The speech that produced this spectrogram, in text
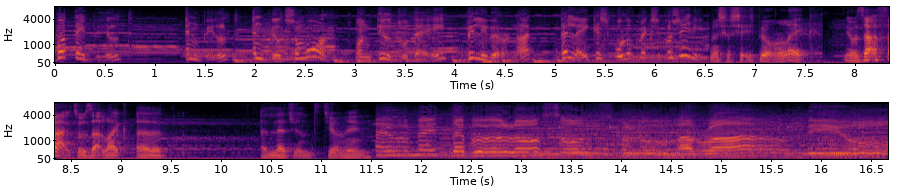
But they built and built and built some more. Until today, believe it or not, the lake is full of Mexico City. Mexico City's built on a lake. yeah, was that a fact or was that like a a legend do you know what i mean Made the blossoms bloom around you.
